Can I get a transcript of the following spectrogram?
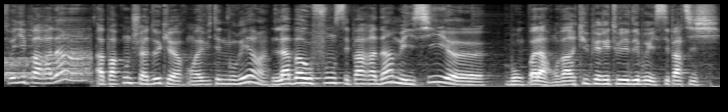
soyez paradin. Hein. Ah, par contre, je suis à deux cœurs. On va éviter de mourir. Là-bas, au fond, c'est paradin, mais ici, euh... bon, voilà, on va récupérer tous les débris. C'est parti.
